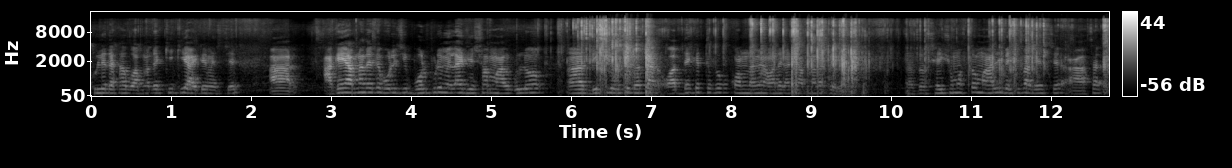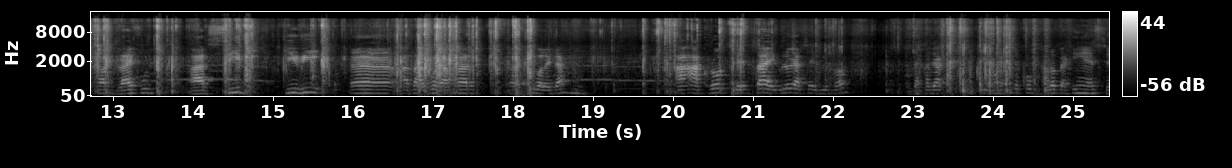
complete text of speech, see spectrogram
খুলে দেখাবো, আপনাদের কি কি আইটেম এসছে। আর আগে আপনাদেরকে বলেছি, বোলপুরি মেলায় যেসব মালগুলো বিক্রি হচ্ছিল, তার অর্ধেকের থেকেও কম দামে আমাদের কাছে আপনারা পেয়ে যাবেন। তো সেই সমস্ত মালই বেশিরভাগ এসছে সব ড্রাই ফ্রুট আর সিড কিভি তারপরে আপনার কি বলে এটা? আখরোট পেস্তা এগুলোই আছে, এগুলো সব। দেখা যাক কেমন এসছে খুব ভালো প্যাকিং এ এসছে।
